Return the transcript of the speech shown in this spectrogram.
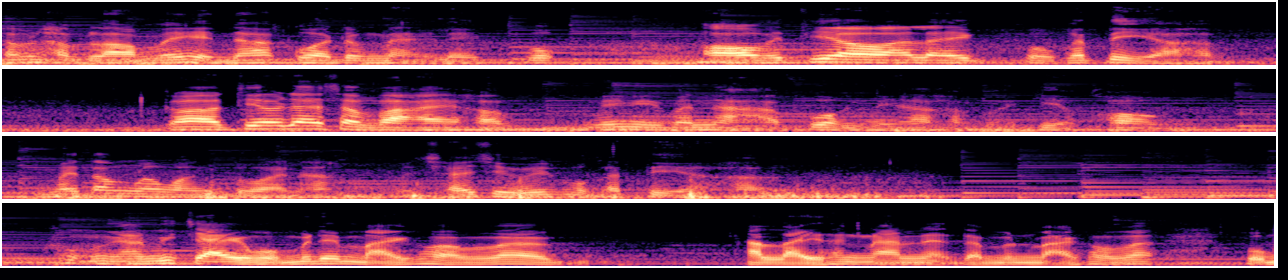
สำหรับเราไม่เห็นน่ากลัวตรงไหนเลยพวกออกไปเที่ยวอะไรปกติอะครับ ก็เที่ยวได้สบายครับ ไม่มีปัญหาพวกนี้ครับมาเกี่ยวข้อง ไม่ต้องระวังตัวนะมันใช้ชีวิตปกติอะครับ งานวิจัยของผมไม่ได้หมายความว่า อะไรทั้งนั้นน่ะแต่มันหมายความว่าผม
